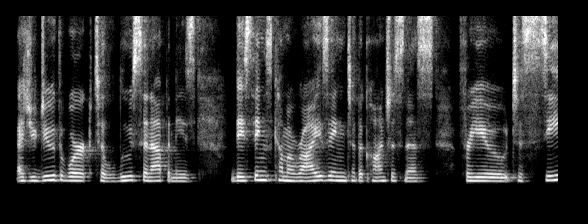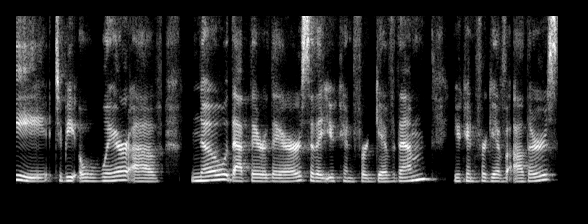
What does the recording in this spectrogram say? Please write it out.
As you do the work to loosen up and these these things come arising to the consciousness for you to see, to be aware of, know that they're there so that you can forgive them, you can forgive others,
